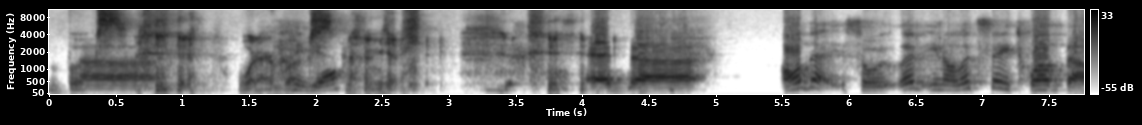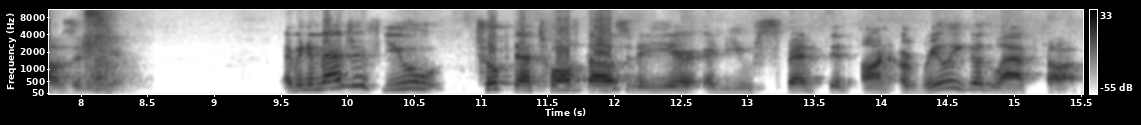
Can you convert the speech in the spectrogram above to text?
Books. Uh, what are books? Yeah. and uh, all that. So let you know. Let's say twelve thousand a year. I mean, imagine if you took that twelve thousand a year and you spent it on a really good laptop,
